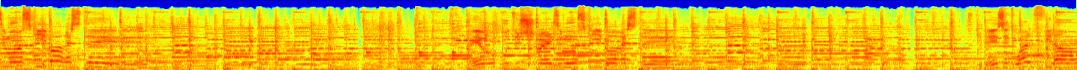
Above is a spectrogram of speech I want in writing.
dis-moi ce qui va rester. Étoiles filantes.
